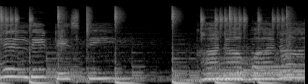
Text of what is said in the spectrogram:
हेल्दी टेस्टी खाना बनाए।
